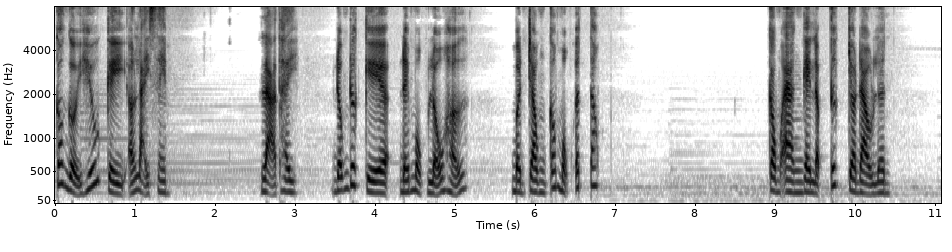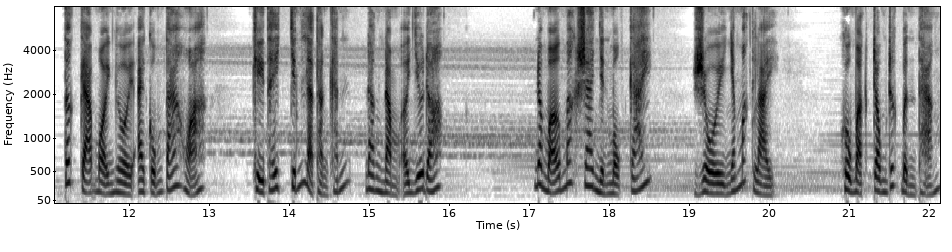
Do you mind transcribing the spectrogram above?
Có người hiếu kỳ ở lại xem. Lạ thay, đống đất kia để một lỗ hở, bên trong có một ít tóc. Công an ngay lập tức cho đào lên. Tất cả mọi người ai cũng tá hỏa khi thấy chính là thằng Khánh đang nằm ở dưới đó. Nó mở mắt ra nhìn một cái, rồi nhắm mắt lại. Khuôn mặt trông rất bình thản,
